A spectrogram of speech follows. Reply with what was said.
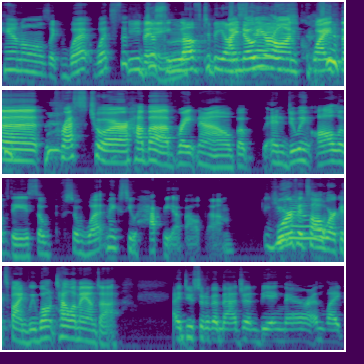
panels? Like, what what's the you thing? just love to be on. I know stage. you're on quite the press tour hubbub right now, but and doing all of these. So, so what makes you happy about them? You or if it's all work, it's fine. We won't tell Amanda. I do sort of imagine being there and like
